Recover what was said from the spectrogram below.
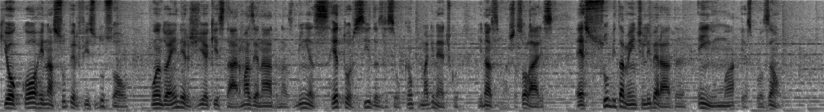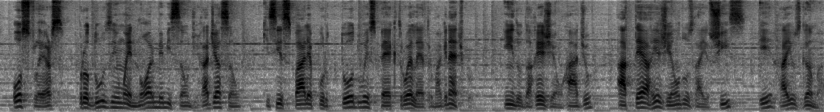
que ocorre na superfície do Sol quando a energia que está armazenada nas linhas retorcidas de seu campo magnético e nas manchas solares é subitamente liberada em uma explosão. Os flares produzem uma enorme emissão de radiação que se espalha por todo o espectro eletromagnético, indo da região rádio até a região dos raios X e raios gama.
